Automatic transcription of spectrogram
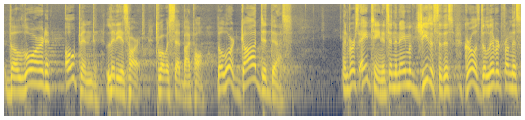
The Lord opened Lydia's heart to what was said by Paul. The Lord, God did this. In verse 18, it's in the name of Jesus that this girl is delivered from this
